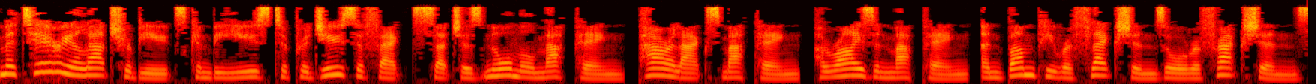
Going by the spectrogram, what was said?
Material attributes can be used to produce effects such as normal mapping, parallax mapping, horizon mapping, and bumpy reflections or refractions.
